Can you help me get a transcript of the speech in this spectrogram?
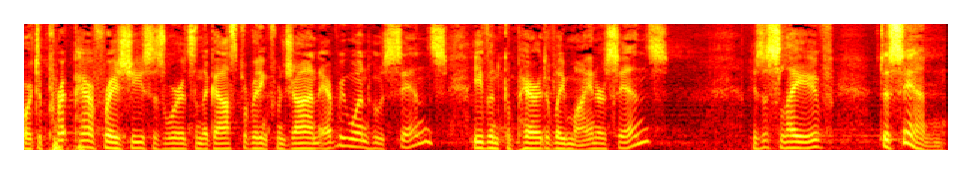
Or to paraphrase Jesus' words in the Gospel reading from John, everyone who sins, even comparatively minor sins, is a slave to sin.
